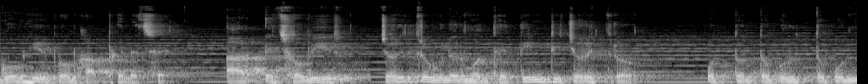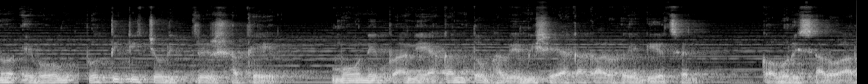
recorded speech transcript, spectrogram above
গভীর প্রভাব ফেলেছে। আর এ ছবির চরিত্রগুলোর মধ্যে তিনটি চরিত্র অত্যন্ত গুরুত্বপূর্ণ এবং প্রতিটি চরিত্রের সাথে মনে প্রাণে একান্তভাবে মিশে একাকার হয়ে গিয়েছেন কবরি সারোয়ার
